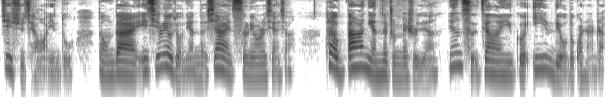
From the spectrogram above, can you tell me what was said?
继续前往印度，等待1769年的下一次凌日现象。他有八年的准备时间，因此建了一个一流的观察站。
